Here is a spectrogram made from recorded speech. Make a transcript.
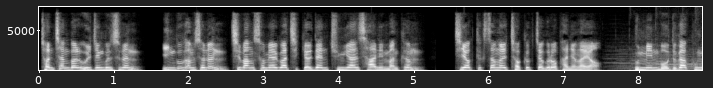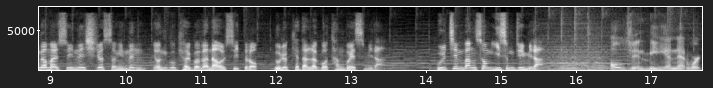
전창걸 울진군수는 인구 감소는 지방 소멸과 직결된 중요한 사안인 만큼 지역 특성을 적극적으로 반영하여 국민 모두가 공감할 수 있는 실효성 있는 연구 결과가 나올 수 있도록 노력해달라고 당부했습니다. 울진방송 이승주입니다. Ulgin Media Network.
